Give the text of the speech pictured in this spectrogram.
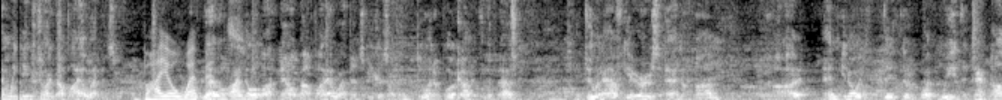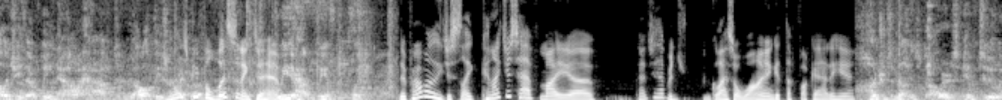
And we need to talk about bioweapons. Bioweapons. I know a lot now about bioweapons because I've been doing a book on it for the past two and a half years, and um, uh, and you know the, the, what we the technology that we now have to develop these. There's people listening to him. We have we've put. They're probably just like, can I just have my? uh Can I just have a glass of wine and get the fuck out of here? Hundreds of millions of dollars into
